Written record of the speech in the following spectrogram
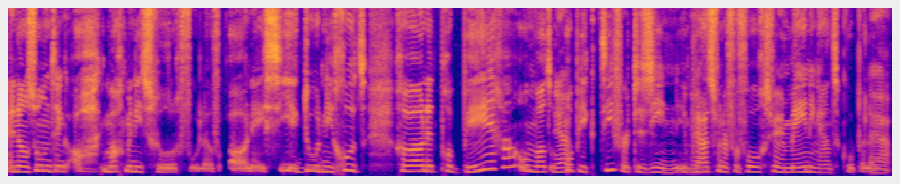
En dan soms denk ik, oh, ik mag me niet schuldig voelen. Of, oh nee, zie, ik doe het niet goed. Gewoon het proberen om wat Ja. objectiever te zien. In plaats van er vervolgens weer een mening aan te koppelen. Ja.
